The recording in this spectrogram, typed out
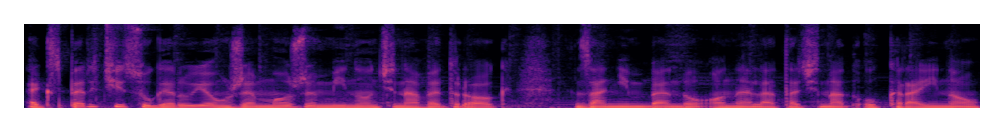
eksperci sugerują, że może minąć nawet rok, zanim będą one latać nad Ukrainą,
